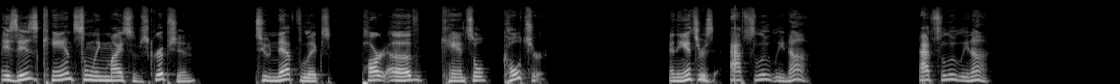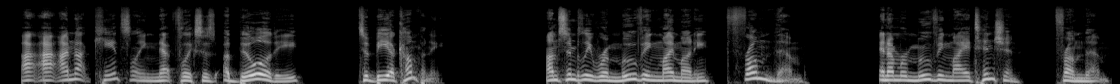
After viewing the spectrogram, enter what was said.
is is canceling my subscription to Netflix part of cancel culture? And the answer is absolutely not. Absolutely not. I, I, I'm not canceling Netflix's ability to be a company. I'm simply removing my money from them and I'm removing my attention from them.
